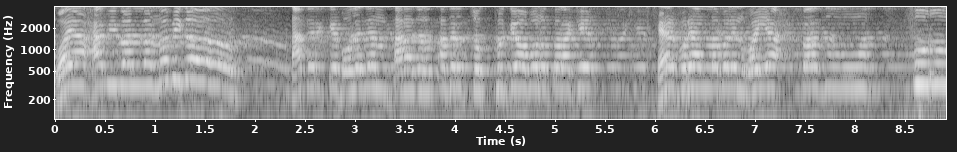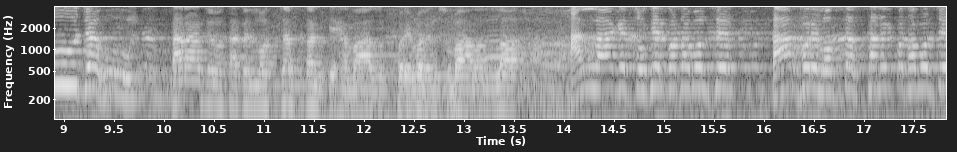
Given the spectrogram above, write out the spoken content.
ওয়া ইয়া হাবিবাল্লাহ নবী গো! তাদেরকে বলে দেন তারা যেন তাদের চক্ষুকে অবনত রাখে। এরপরে আল্লাহ বলেন ওয়াইয়াহফাযু ফুরুজাহুম। তারা যেন তাদের লজ্জাস্থানকে হেফাজত করে বলেন সুবহানাল্লাহ। আল্লাহ আগে চোখের কথা বলছেন তারপরে লজ্জাস্থানের কথা বলছে।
